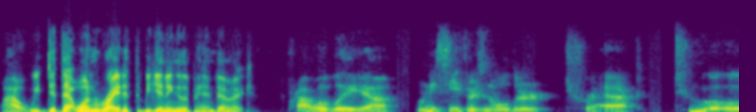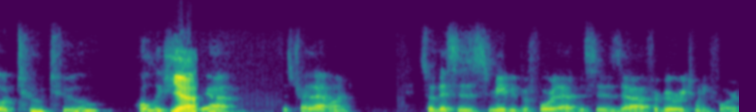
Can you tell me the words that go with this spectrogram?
wow. We did that one right at the beginning of the pandemic. Probably, yeah. Let me see if there's an older track. 20022? Holy shit. Yeah. Yeah. Let's try that one. So this is maybe before that. This is uh, February 24th.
